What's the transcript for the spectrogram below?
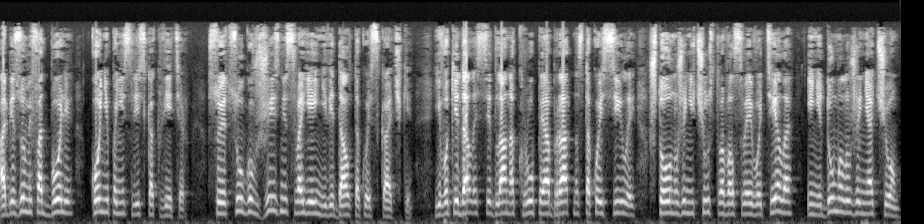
Обезумев от боли, кони понеслись, как ветер. Суэцугу в жизни своей не видал такой скачки. Его кидало с седла на круп и обратно с такой силой, что он уже не чувствовал своего тела и не думал уже ни о чем,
